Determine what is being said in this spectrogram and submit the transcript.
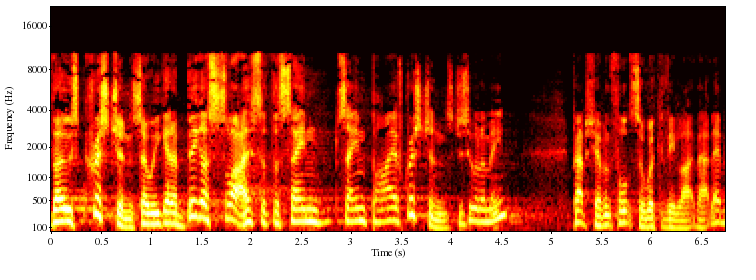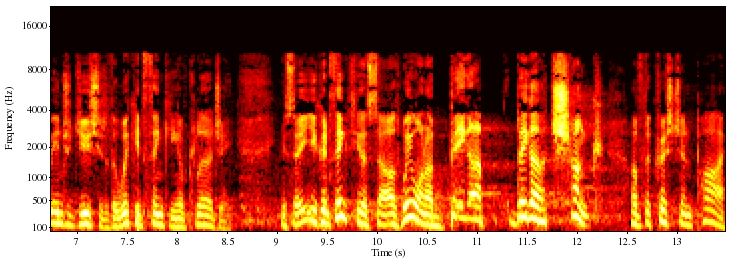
those Christians so we get a bigger slice of the same, same pie of Christians. Do you see what I mean? Perhaps you haven't thought so wickedly like that. Let me introduce you to the wicked thinking of clergy. You see, you can think to yourselves, we want a bigger, bigger chunk of the Christian pie.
